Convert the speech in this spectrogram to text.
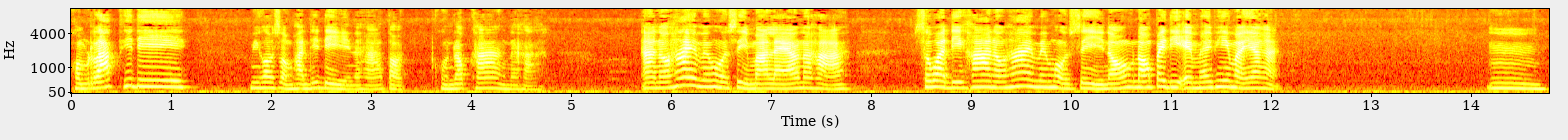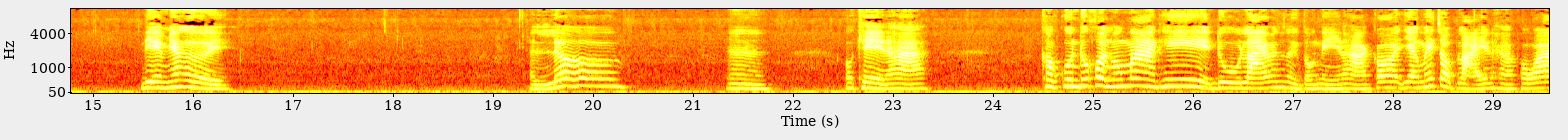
ความรักที่ดี มีความสัมพันธ์ที่ดีนะคะ ต่อคนรอบข้างนะคะ อ่าน้องให้เมโมสี่มาแล้วนะคะ สวัสดีค่ะน้องให้เมโมสี่น้องน้องไป DM ให้พี่มายังอะ่ะ อืม DM ยังเอ่ยฮัลโหลอ่าโอเคนะคะ ขอบคุณทุกคนมาก ๆ ที่ดูไลฟ์มาถึงตรงนี้นะคะ ก็ยังไม่จบไลฟ์นะคะ เพราะว่า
